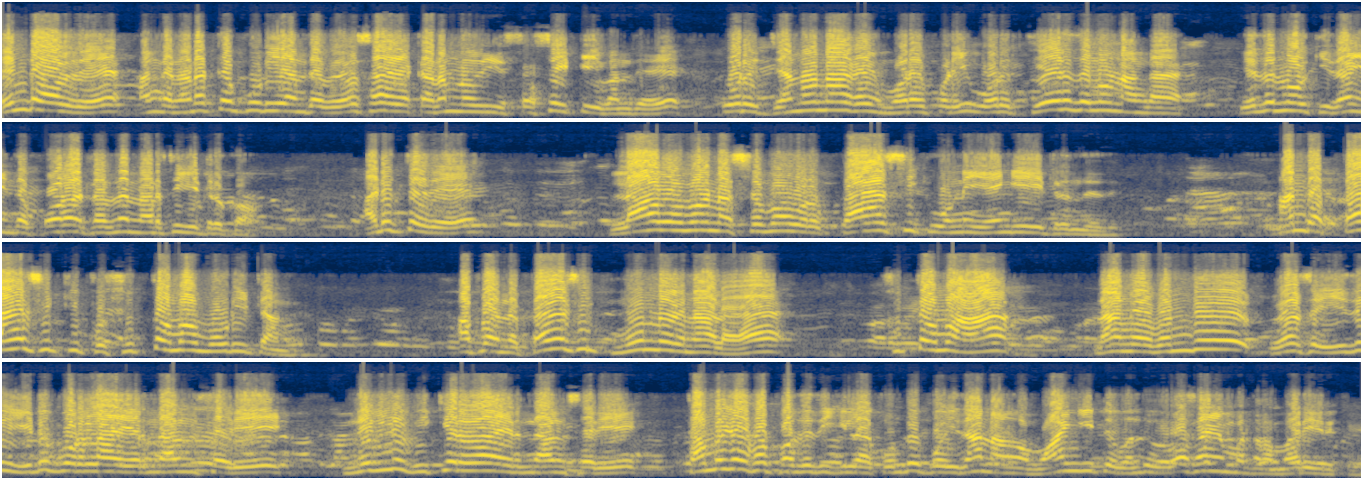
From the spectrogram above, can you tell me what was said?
ரெண்டாவது அங்க நடக்கக்கூடிய அந்த விவசாய கடன் உதவி சொசைட்டி வந்து ஒரு ஜனநாயக முறைப்படி ஒரு தேர்தலும் நாங்க எதிர்நோக்கி தான் இந்த போராட்டத்தை நடத்திக்கிட்டு இருக்கோம். அடுத்தது லாபமோ நஷ்டமோ ஒரு பிளாஸ்டிக் ஒண்ணு இயங்கிட்டு இருந்தது. அந்த பிளாஸ்டிக் இப்ப சுத்தமா மூடிட்டாங்க. அப்ப அந்த பிளாஸ்டிக் மூடினதுனால சுத்தமா நாங்க வந்து விவசாய இது இடுபொருளா இருந்தாலும் சரி நெல் விக்கிறதா இருந்தாலும் சரி தமிழக பகுதியில கொண்டு போய் தான் நாங்க வாங்கிட்டு வந்து விவசாயம் பண்ற மாதிரி இருக்கு.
